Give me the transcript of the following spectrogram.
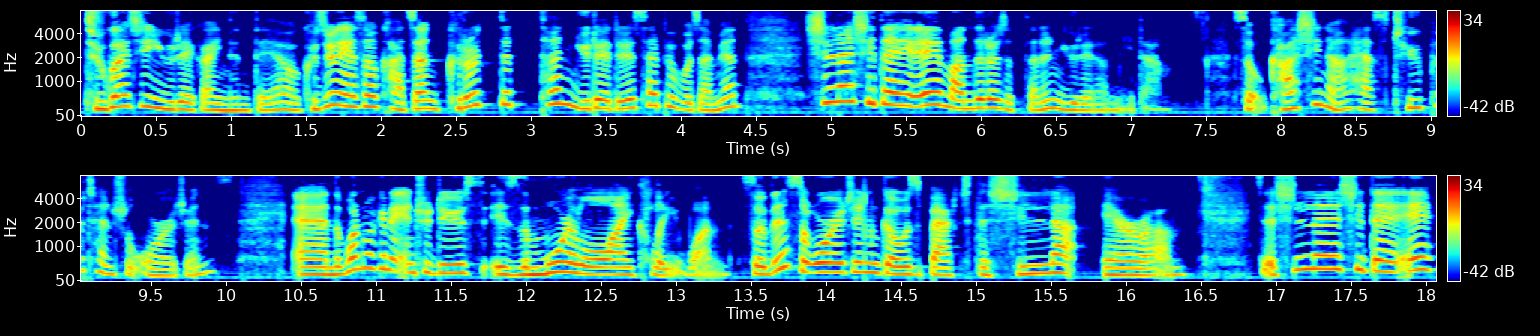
두 가지 유래가 있는데요. 그 중에서 가장 그럴듯한 유래를 살펴보자면 신라 시대에 만들어졌다는 유래랍니다. So Kashina has two potential origins, and the one we're going to introduce is the more likely one. So this origin goes back to the Shilla era. 신라 시대의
